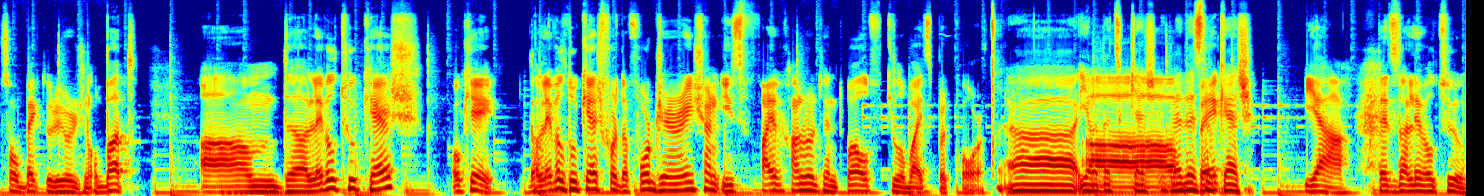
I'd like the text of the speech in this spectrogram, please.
So back to the original. But um, the level 2 cache, okay, the level 2 cache for the fourth generation is 512 kilobytes per core. Uh, yeah, that's Uh, cache. That- That's the cache. Yeah, that's the level 2.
